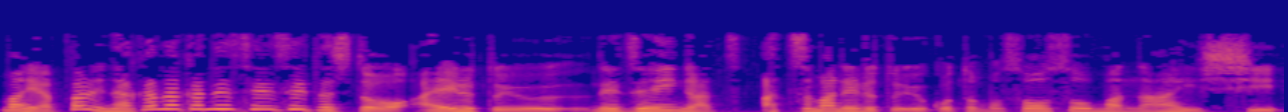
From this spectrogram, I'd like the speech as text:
まあ、やっぱりなかなかね、先生たちと会えるという、ね、全員が集まれるということもそうそうまあないし、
